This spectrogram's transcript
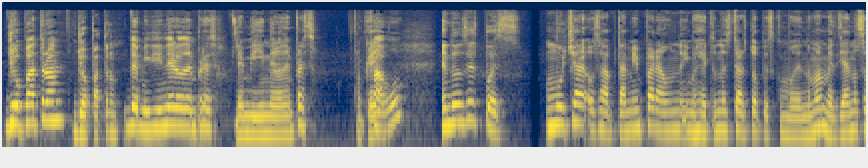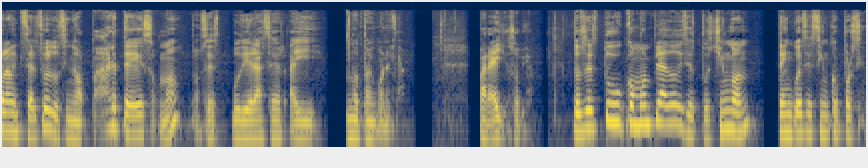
Yo patrón. Yo patrón. De mi dinero de empresa. De mi dinero de empresa. ¿Ok? ¿Pavo? Entonces, pues, mucha, o sea, también para un, imagínate una startup, es como de no mames, ya no solamente está el sueldo, sino aparte eso, ¿no? Entonces, pudiera ser ahí no tan con ella para ellos, obvio. Entonces tú como empleado dices, pues chingón, tengo ese 5%.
